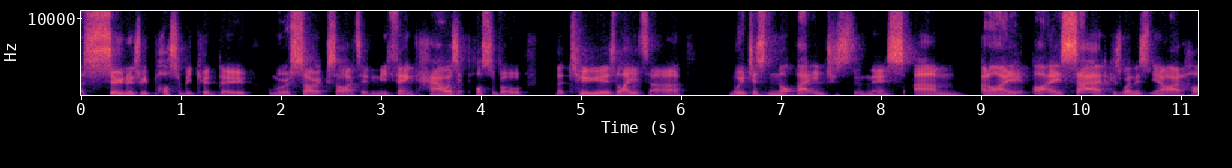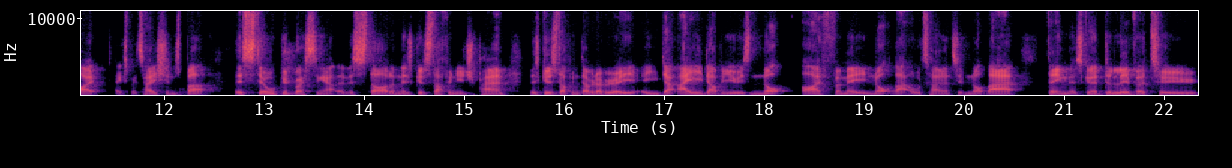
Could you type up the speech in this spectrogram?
as soon as we possibly could do, and we were so excited. And you think, how is it possible that two years later we're just not that interested in this? Um, and I, I it's sad because when this, you know, I had high expectations, but there's still good wrestling out there. There's Stardom. There's good stuff in New Japan. There's good stuff in WWE. AEW is not, I for me, not that alternative, not that thing that's going to deliver to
